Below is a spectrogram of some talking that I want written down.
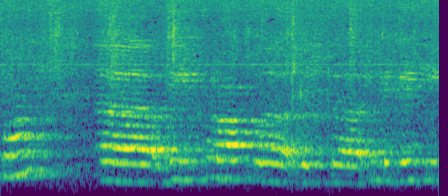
form. Uh, we grew up uh, with uh, integrating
